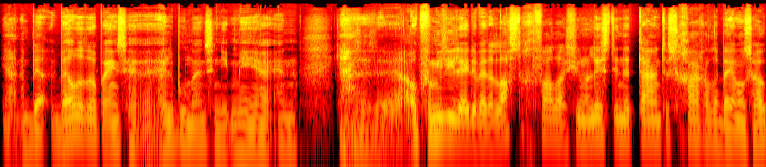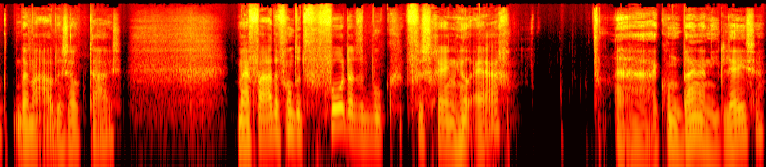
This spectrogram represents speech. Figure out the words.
ja, dan belden er opeens een heleboel mensen niet meer. En ja, de, ook familieleden werden lastiggevallen. Journalisten in de tuin te scharrelen, bij ons ook, bij mijn ouders ook thuis. Mijn vader vond het voordat het boek verscheen heel erg. Uh, hij kon het bijna niet lezen.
